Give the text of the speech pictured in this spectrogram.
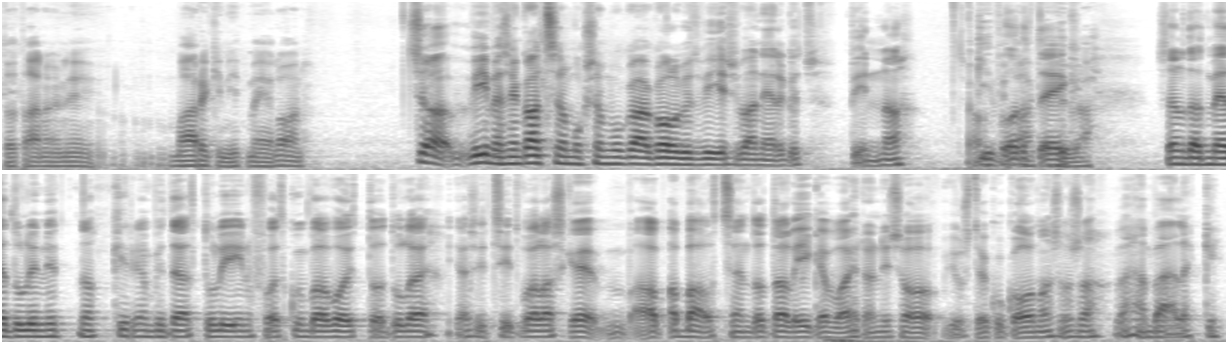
tota, noin, niin, marginit meillä on? Se on viimeisen katselmuksen mukaan 35-40 pinnaa. Se on Give or take. hyvä. Sanotaan, että meillä tuli nyt, no kirjanpitäjältä tuli info, että kuinka paljon voittoa tulee, ja sitten siitä voi laskea about sen tota, liikevaihdon, niin se on just joku kolmasosa, vähän päällekin.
